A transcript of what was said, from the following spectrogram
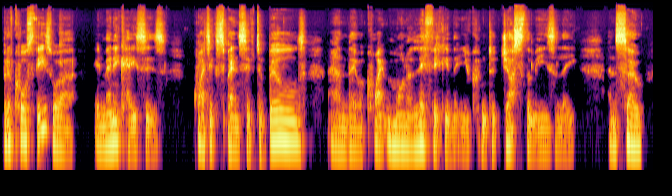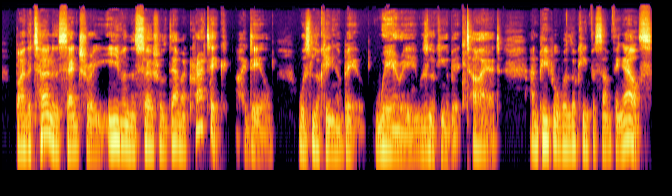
But of course, these were in many cases quite expensive to build and they were quite monolithic in that you couldn't adjust them easily. And so by the turn of the century, even the social democratic ideal was looking a bit weary, it was looking a bit tired, and people were looking for something else.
